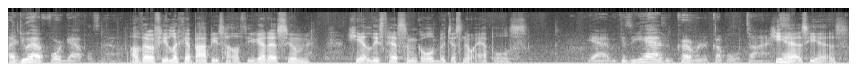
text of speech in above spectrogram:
I do have four gapples now. although if you look at Bapi's health, you gotta assume he at least has some gold but just no apples. Yeah, because he has recovered a couple of times. He has, he has.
